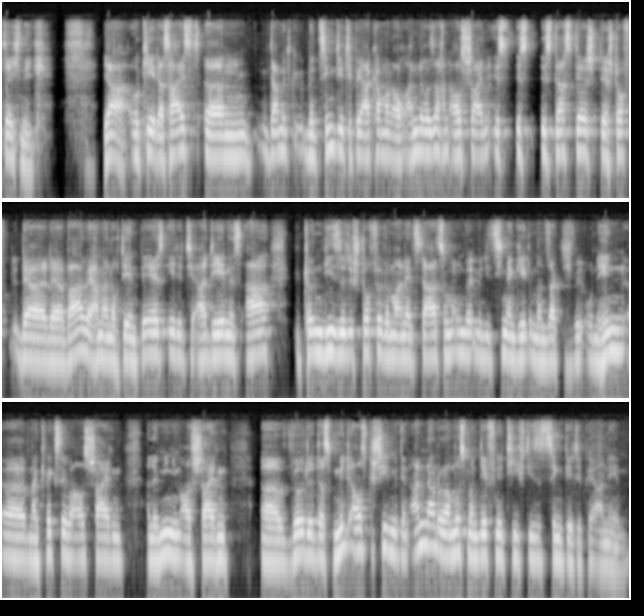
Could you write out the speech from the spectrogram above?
Technik. Ja, okay, das heißt, ähm, damit mit Zink-DTPA kann man auch andere Sachen ausscheiden. Ist, ist, ist das der, der Stoff der, der Wahl? Wir haben ja noch DNPS, EDTA, DMSA. Können diese Stoffe, wenn man jetzt da zum Umweltmediziner geht und man sagt, ich will ohnehin äh, mein Quecksilber ausscheiden, Aluminium ausscheiden, äh, würde das mit ausgeschieden mit den anderen oder muss man definitiv dieses Zink-DTPA nehmen?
